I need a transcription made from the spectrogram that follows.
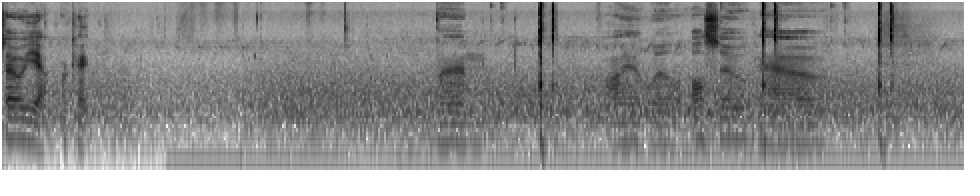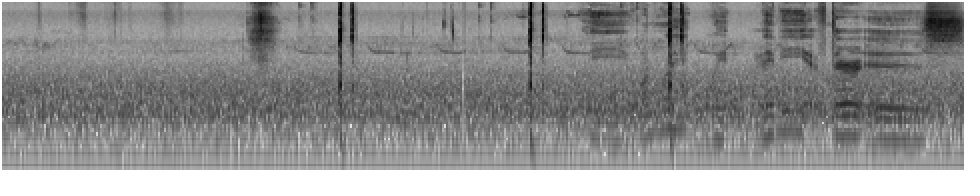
So yeah, okay. Then I will also have the one way. Wait, maybe if there is.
